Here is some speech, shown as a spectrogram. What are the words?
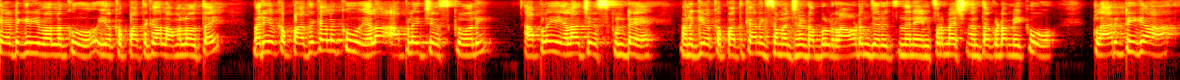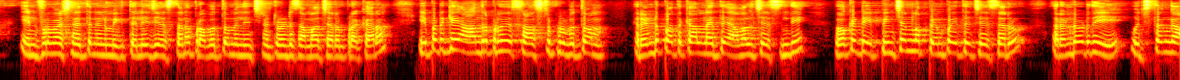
కేటగిరీ వాళ్ళకు ఈ యొక్క పథకాలు అమలు అవుతాయి మరి యొక్క పథకాలకు ఎలా అప్లై చేసుకోవాలి? అప్లై ఎలా చేసుకుంటే మనకి యొక్క పథకానికి సంబంధించిన డబ్బులు రావడం జరుగుతుందనే ఇన్ఫర్మేషన్ అంతా కూడా మీకు క్లారిటీగా ఇన్ఫర్మేషన్ అయితే నేను మీకు తెలియజేస్తాను. ప్రభుత్వం అందించినటువంటి సమాచారం ప్రకారం ఇప్పటికే ఆంధ్రప్రదేశ్ రాష్ట్ర ప్రభుత్వం రెండు పథకాలను అయితే అమలు చేసింది. ఒకటి పింఛన్ల పెంపు అయితే చేశారు. రెండోది ఉచితంగా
